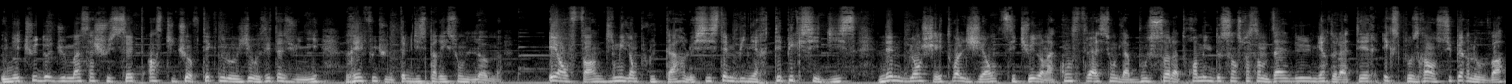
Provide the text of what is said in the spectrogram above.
Une étude du Massachusetts Institute of Technology aux États-Unis réfute une telle disparition de l'homme. Et enfin, 10 000 ans plus tard, le système binaire TPXI 10, naine blanche et étoile géante située dans la constellation de la boussole à 3260 années-lumière de la Terre, explosera en supernova,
